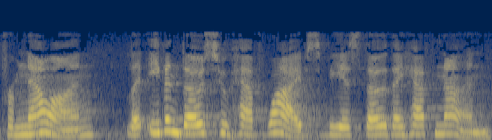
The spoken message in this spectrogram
From now on, let even those who have wives be as though they have none,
